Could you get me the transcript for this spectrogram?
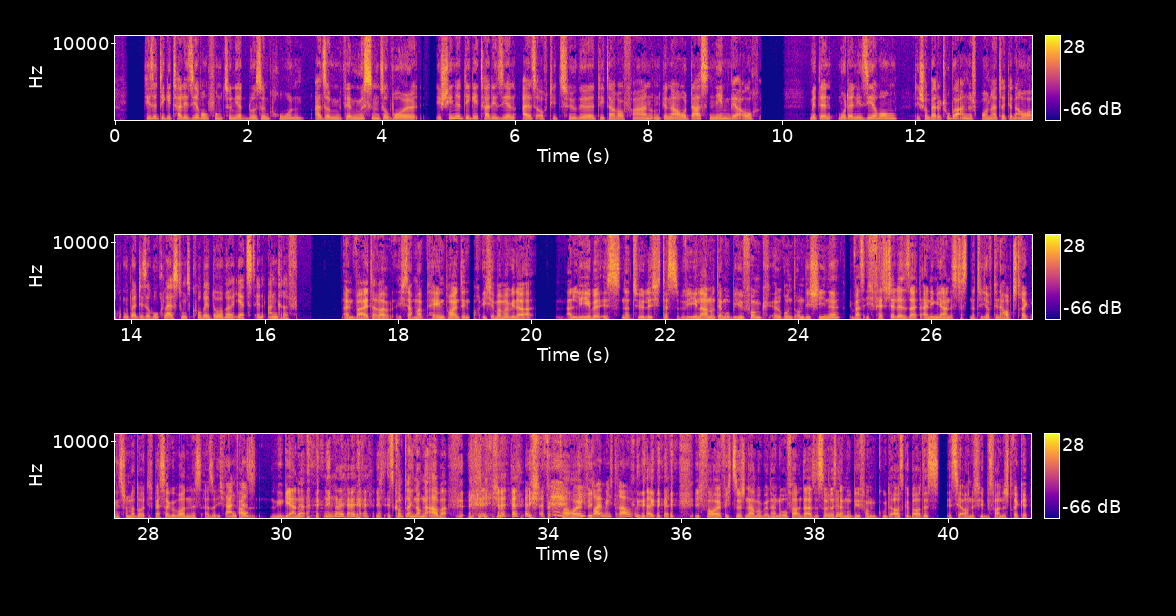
Diese Digitalisierung funktioniert nur synchron. Also wir müssen sowohl die Schiene digitalisieren als auch die Züge, die darauf fahren. Und genau das nehmen wir auch mit der Modernisierung, die schon Bertel Tuber angesprochen hatte, genau auch über diese Hochleistungskorridore jetzt in Angriff. Ein weiterer, ich sag mal, Painpoint, den auch ich immer mal wieder erlebe, ist natürlich das WLAN und der Mobilfunk äh, rund um die Schiene. Was ich feststelle seit einigen Jahren ist, dass natürlich auf den Hauptstrecken es schon mal deutlich besser geworden ist. Also ich fahre gerne. ich, es kommt gleich noch ein Aber. Ich, ich fahre häufig. Freue mich drauf. ich fahre häufig zwischen Hamburg und Hannover und da ist es so, dass der Mobilfunk gut ausgebaut ist. Ist ja auch eine vielbefahrene Strecke.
